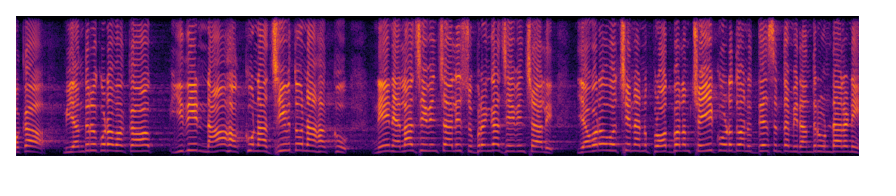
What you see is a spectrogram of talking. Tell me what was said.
ఒక మీ అందరూ కూడా ఒక ఇది నా హక్కు నా జీవితం నా హక్కు. నేను ఎలా జీవించాలి శుభ్రంగా జీవించాలి ఎవరో వచ్చి నన్ను ప్రోద్బలం చేయకూడదు అనే ఉద్దేశంతో మీరు అందరూ ఉండాలని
